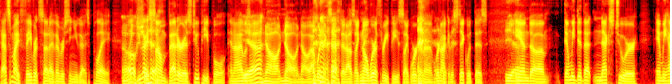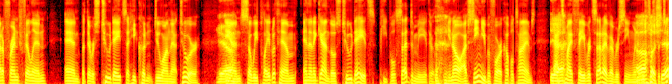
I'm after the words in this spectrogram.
that's my favorite set I've ever seen you guys play. Oh, like you guys sound better as two people. And I was Yeah? no, no, no, I wouldn't accept it. I was like, no, we're a three piece. Like we're gonna we're not gonna stick with this. yeah. And um, then we did that next tour, and we had a friend fill in, and but there was two dates that he couldn't do on that tour. yeah. And so we played with him, and then again, those two dates, people said to me, they're like, you know, I've seen you before a couple times. That's Yeah. my favorite set I've ever seen when it was Oh, just the two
